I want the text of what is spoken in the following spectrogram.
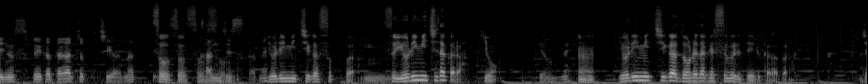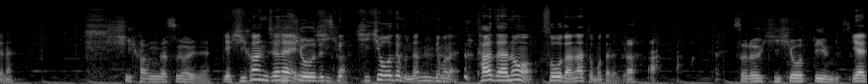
の進め方がちょっと違うなっていそうそうそうそう。感じですかね。寄り道がそっぱ、うん。そう寄り道だから基本。基本ね。うん。寄り道がどれだけ優れているかだから。じゃない？批判がすごいね。いや批判じゃない。よ批評ですか？批批評でも何でもない。ただのそうだなと思っただけ。それを批評って言うんですいよや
